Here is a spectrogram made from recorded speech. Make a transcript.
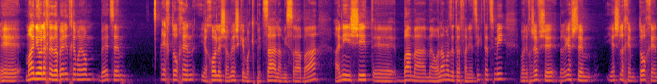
אה, מה אני הולך לדבר איתכם היום? בעצם, איך תוכן יכול לשמש כמקפצה למשרה הבאה. אני אישית אה, בא מה, מהעולם הזה, תכף אני אציג את עצמי, ואני חושב שברגע שיש לכם תוכן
